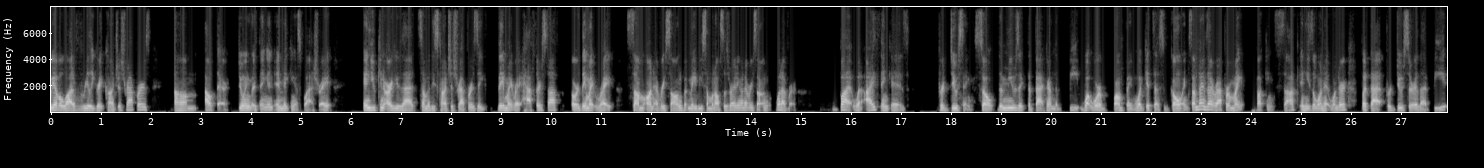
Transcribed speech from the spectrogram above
we have a lot of really great conscious rappers um out there doing their thing and, and making a splash, right? and you can argue that some of these conscious rappers they they might write half their stuff or they might write some on every song but maybe someone else is writing on every song whatever. But what i think is producing. So the music the background the beat what we're bumping what gets us going. Sometimes that rapper might fucking suck and he's a one hit wonder but that producer that beat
